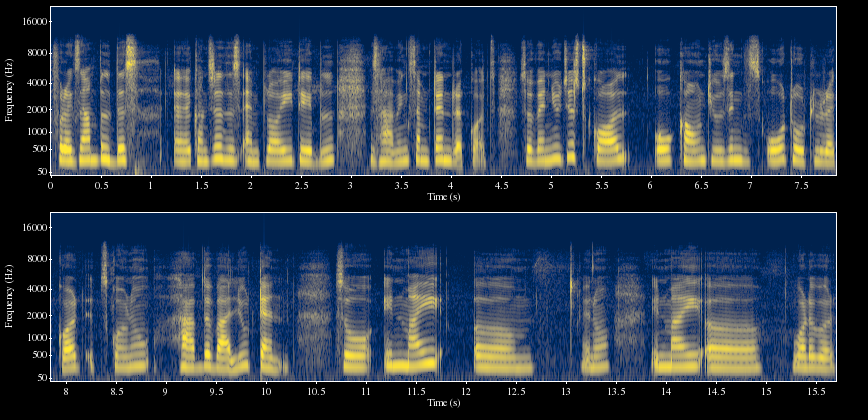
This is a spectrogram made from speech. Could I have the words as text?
for example this uh, consider this employee table is having some 10 records. So when you just call o count using this o total record it's going to have the value 10 so in my um, you know in my uh, whatever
